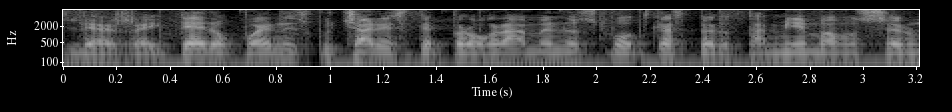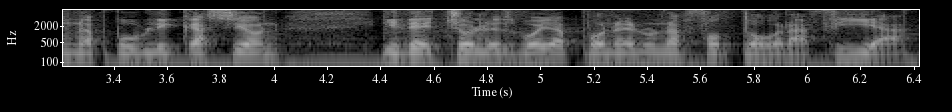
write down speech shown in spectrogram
les reitero, pueden escuchar este programa en los podcasts, pero también vamos a hacer una publicación. Y de hecho les voy a poner una fotografía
